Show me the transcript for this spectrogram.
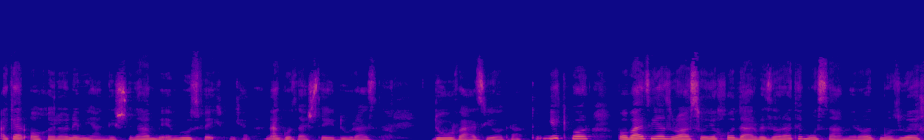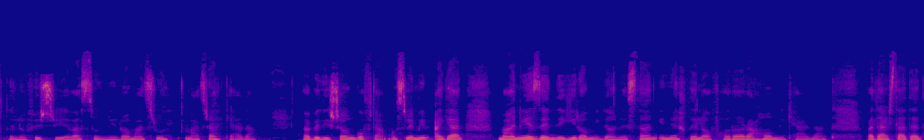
اگر عاقلانه میاندیشیدند به امروز فکر می‌کردند. نه گذشته دور از دور و از یاد رفته. یک بار با بعضی از رؤسای خود در وزارت مستعمرات موضوع اختلاف شیعه و سنی را مطرح کردم و به دیشان گفتم مسلمین اگر معنی زندگی را می‌دانستند این اختلاف ها را رها می‌کردند و در صدد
